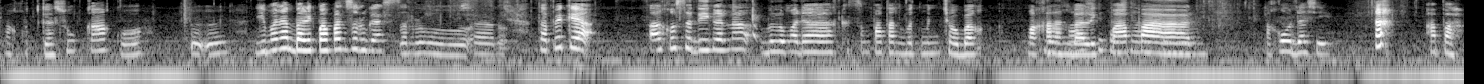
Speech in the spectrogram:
takut gak suka aku Mm-mm. gimana balik papan seru gak seru Seru. tapi kayak aku sedih karena belum ada kesempatan buat mencoba makanan balik kasih papan. Aku udah sih. Hah? apa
